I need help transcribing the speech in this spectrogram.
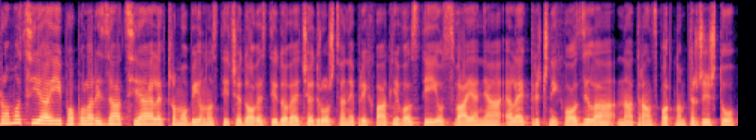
Promocija i popularizacija elektromobilnosti će dovesti do veće društvene prihvatljivosti i usvajanja električnih vozila na transportnom tržištu.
